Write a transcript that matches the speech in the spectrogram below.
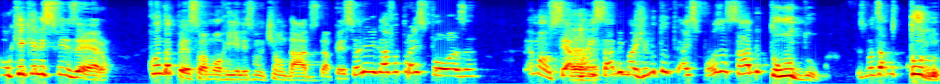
o que, que eles fizeram? Quando a pessoa morria, eles não tinham dados da pessoa, ele ligava para a esposa. Irmão, se a mãe sabe, imagina a esposa sabe tudo. Esposa sabe tudo.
